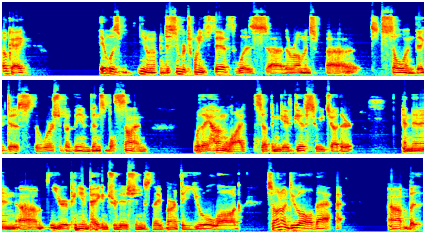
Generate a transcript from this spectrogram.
Okay, it was you know December 25th was uh, the Romans uh, Sol Invictus, the worship of the invincible sun, where they hung lights up and gave gifts to each other. And then um, European pagan traditions, they burnt the Yule log. So I don't do all that. Uh, but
